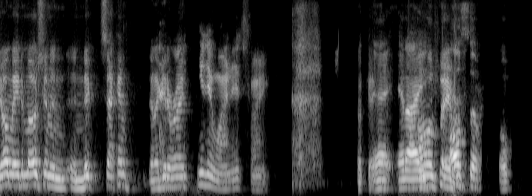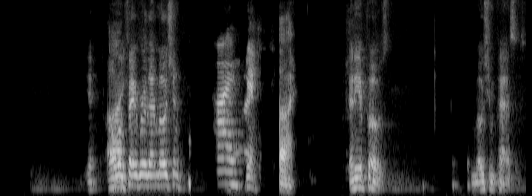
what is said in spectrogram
Joe made the motion and, and Nick second. Did I get it right? Either one, it's fine. Okay. And, and I All in favor? also, oh, Yeah. All in Aye. favor of that motion? Aye. Aye. Any opposed? Motion passes.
